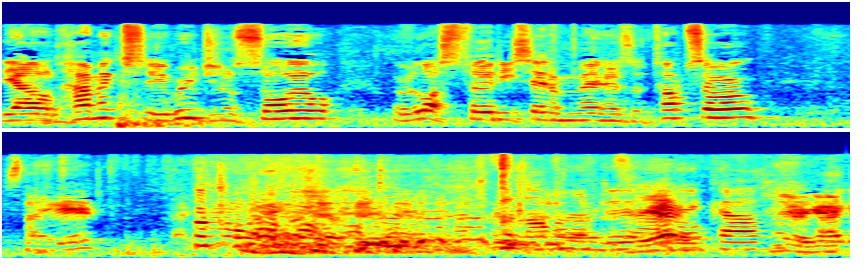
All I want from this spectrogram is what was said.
the old hummocks, the original soil. We've lost 30 centimetres of topsoil. Stay there. there we go. We go.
